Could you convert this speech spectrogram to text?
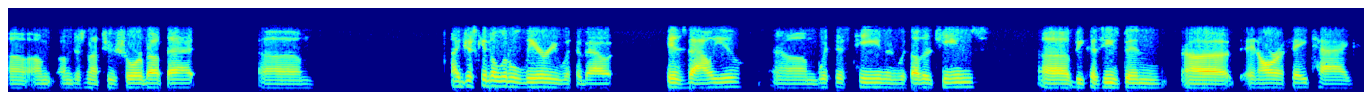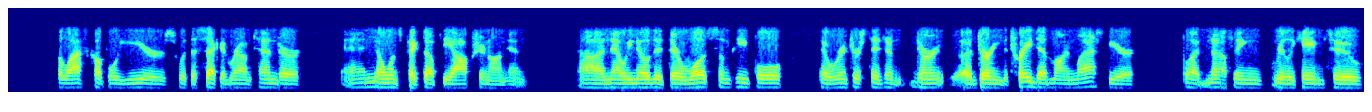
Uh, I'm I'm just not too sure about that. Um, I just get a little leery with about his value um, with this team and with other teams uh, because he's been uh, an RFA tag the last couple of years with a second round tender, and no one's picked up the option on him. Uh, now we know that there was some people that were interested in during uh, during the trade deadline last year, but nothing really came to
